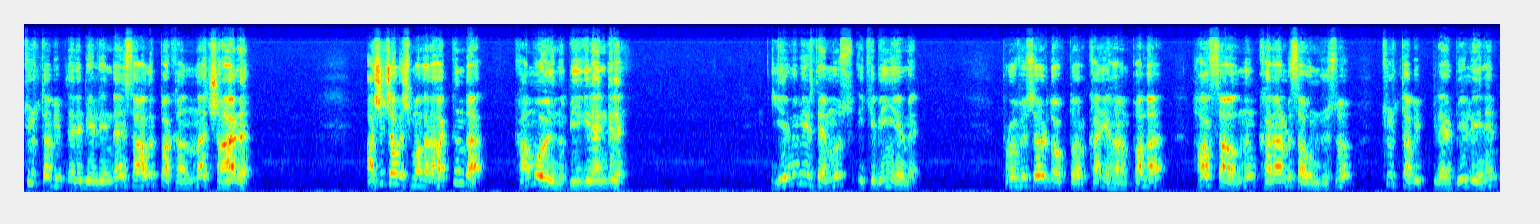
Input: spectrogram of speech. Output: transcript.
Türk Tabipleri Birliği'nden Sağlık Bakanlığı'na çağrı. Aşı çalışmaları hakkında kamuoyunu bilgilendirin. 21 Temmuz 2020 Profesör Doktor Kayhan Pala halk sağlığının kararlı savunucusu Türk Tabipler Birliği'nin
